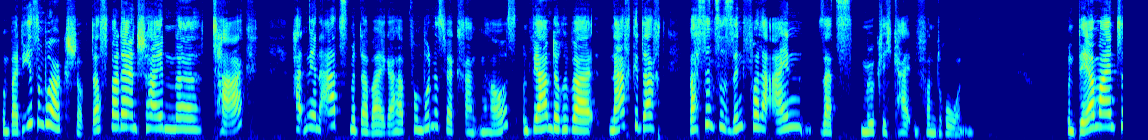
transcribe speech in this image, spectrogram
Und bei diesem Workshop, das war der entscheidende Tag, hatten wir einen Arzt mit dabei gehabt vom Bundeswehrkrankenhaus. Und wir haben darüber nachgedacht, was sind so sinnvolle Einsatzmöglichkeiten von Drohnen. Und der meinte,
